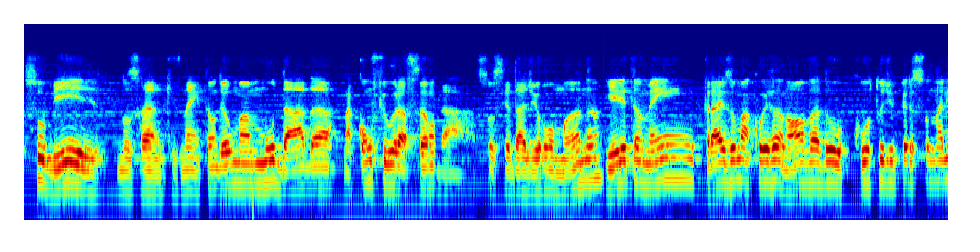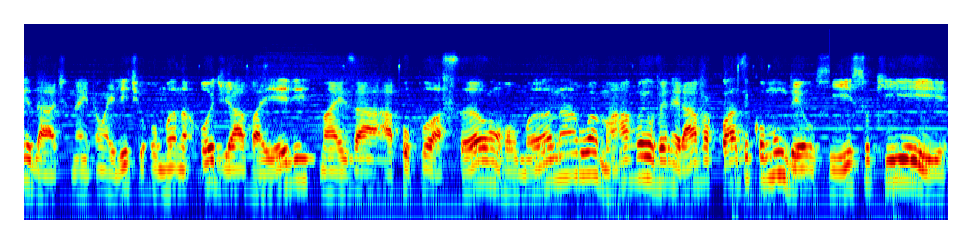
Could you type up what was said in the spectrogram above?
subir nos rankings, né? Então deu uma mudada na configuração da sociedade romana e ele também traz uma coisa nova do culto de personalidade né? Então a elite romana odiava ele, mas a, a, população romana o amava e o venerava quase como um deus. E isso que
